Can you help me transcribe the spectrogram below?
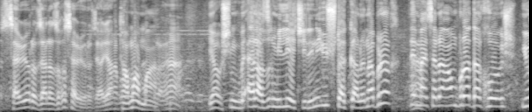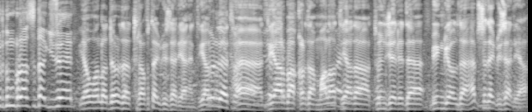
Seviyoruz Elazığ'ı seviyoruz ya. Yani Tamam ha. Ya şimdi Elazığ milliyetçiliğini 3 dakikalığına bırak. De mesela ama burada hoş, yurdun burası da güzel. ya valla dört etrafı da güzel yani. Diyar, Dört etrafı He, Diyarbakır'da, Malatya'da, Tunceli'de, Bingöl'de hepsi de güzel ya.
